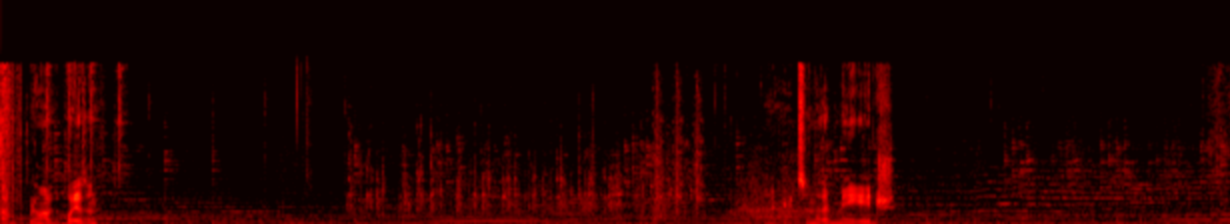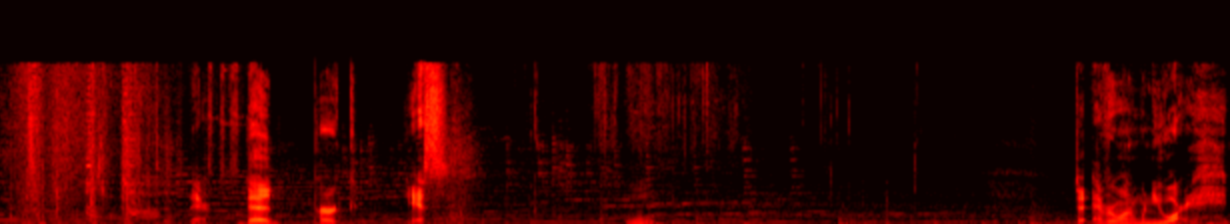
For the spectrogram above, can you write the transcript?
Oh, we don't have the poison. Another mage. There. Dead. Perk. Yes. Ooh. To everyone when you are hit.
